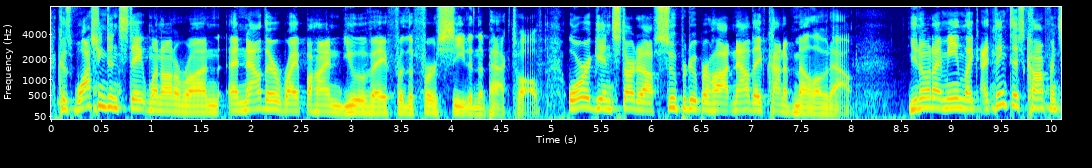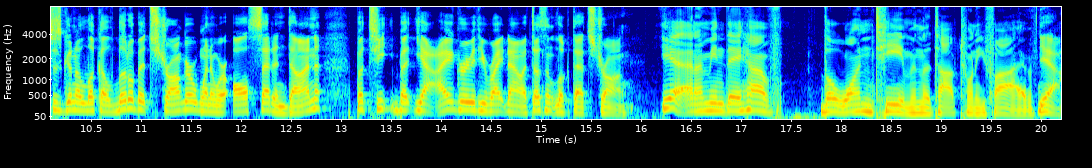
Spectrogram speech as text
Because Washington State went on a run, and now they're right behind U of A for the first seed in the Pac 12. Oregon started off super duper hot. Now they've kind of mellowed out. You know what I mean? Like I think this conference is going to look a little bit stronger when we're all said and done. But to, but yeah, I agree with you right now. It doesn't look that strong. yeah and i mean they have the one team in the top 25 Yeah.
